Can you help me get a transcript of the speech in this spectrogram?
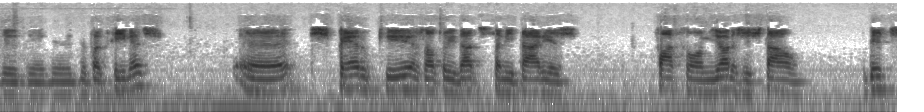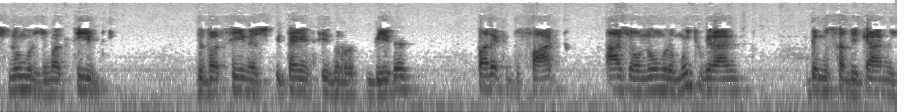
de, de vacinas. espero que as autoridades sanitárias façam a melhor gestão destes números massivos de vacinas que têm sido recebidas, para que, de facto, haja um número muito grande de moçambicanos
